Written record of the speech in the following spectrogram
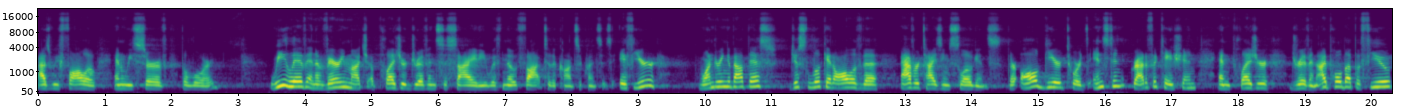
as we follow and we serve the Lord. We live in a very much a pleasure driven society with no thought to the consequences. If you're wondering about this, just look at all of the advertising slogans. They're all geared towards instant gratification and pleasure driven. I pulled up a few.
